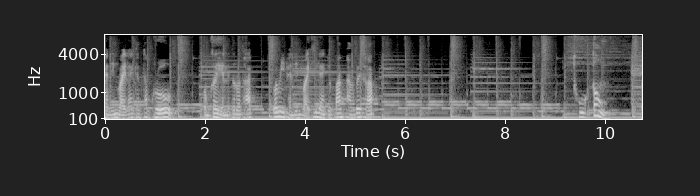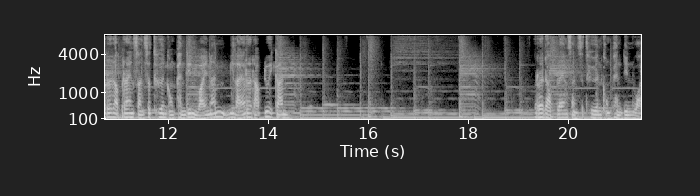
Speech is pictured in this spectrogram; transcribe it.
แผ่นดินไหวแรงกันครับครู ผมเคยเห็นในโทรทัศน์ว่ามีแผ่นดินไหวที่แรงจนบ้านพังด้วยครับ ถูกต้อง ระดับแรงสั่นสะเทือนของแผ่นดินไหวนั้นมีหลายระดับด้วยกัน ระดับแรงสั่นสะเทือนของแผ่นดินไหว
